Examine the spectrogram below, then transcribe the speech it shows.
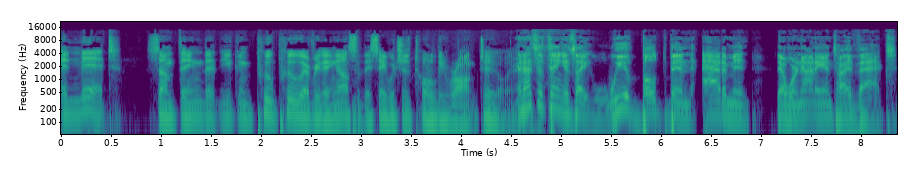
admit something, that you can poo poo everything else that they say, which is totally wrong too. And that's the thing. It's like we have both been adamant that we're not anti-vax.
